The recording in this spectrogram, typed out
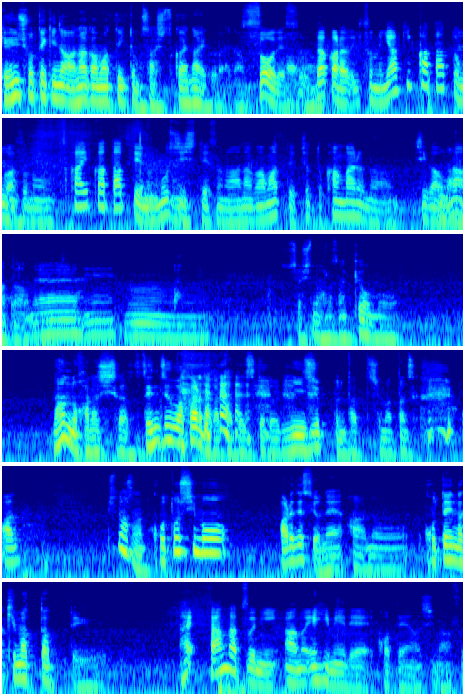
原初的な穴窯って言っても差し支えないぐらいな。そうです。だからその焼き方とかうん。その使い方っていうのを無視してその穴窯ってちょっと考えるのは違うなとは思うんですよね。うん。じゃあ篠原さん今日も何の話しか全然分からなかったですけど 20分経ってしまったんですけど。あ篠原さん今年もあれですよね。あの個展が決まったっていう。はい、3月にあの愛媛で個展をします。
